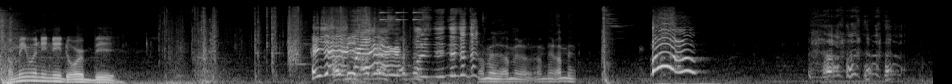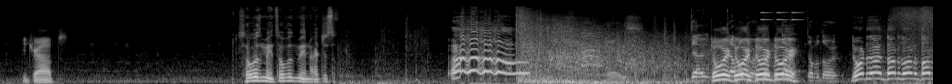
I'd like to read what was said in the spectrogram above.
Tell me when you need orb B. He's Up mid, up I'm in, I'm in, I'm in, I'm in. He dropped. So was main, so was main. I just. Oh! Nice. Door, door, door, door. Double door. Door, door, door, door, door.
